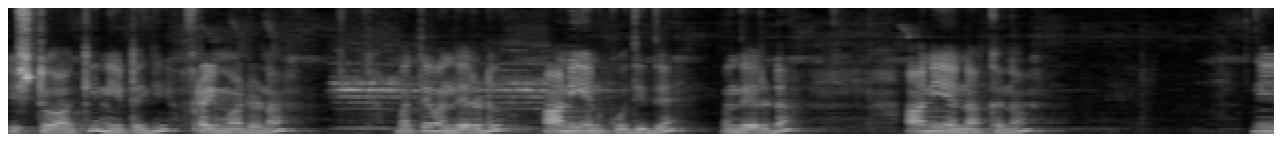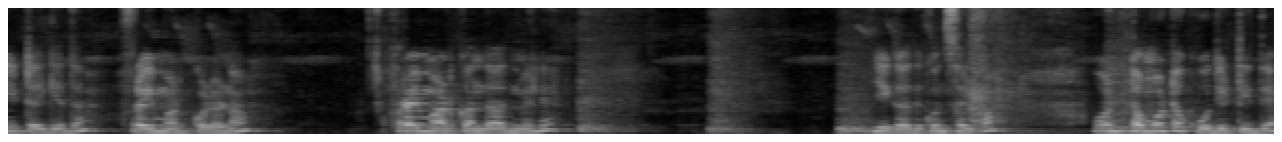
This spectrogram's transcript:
ಇಷ್ಟು ಹಾಕಿ ನೀಟಾಗಿ ಫ್ರೈ ಮಾಡೋಣ. ಮತ್ತು ಒಂದೆರಡು ಆನಿಯನ್ ಕೂದಿದ್ದೆ. ಒಂದೆರಡು ಆನಿಯನ್ ಹಾಕೋಣ. ನೀಟಾಗಿ ಅದ ಫ್ರೈ ಮಾಡ್ಕೊಳ್ಳೋಣ. ಫ್ರೈ ಮಾಡ್ಕೊಂಡಾದ್ಮೇಲೆ ಈಗ ಅದಕ್ಕೊಂದು ಸ್ವಲ್ಪ ಒಂದು ಟೊಮೊಟೊ ಕೂದಿಟ್ಟಿದ್ದೆ.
